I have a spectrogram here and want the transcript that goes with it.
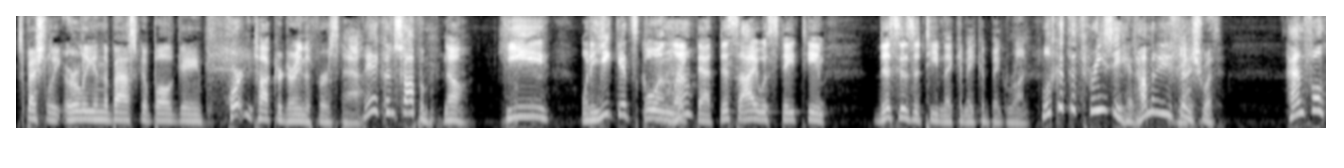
especially early in the basketball game. Horton Tucker during the first half. Yeah, couldn't stop him. No. He, when he gets going Uh-huh. like that, this Iowa State team, this is a team that can make a big run. Look at the threes he hit. How many did he finish with? Handful.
